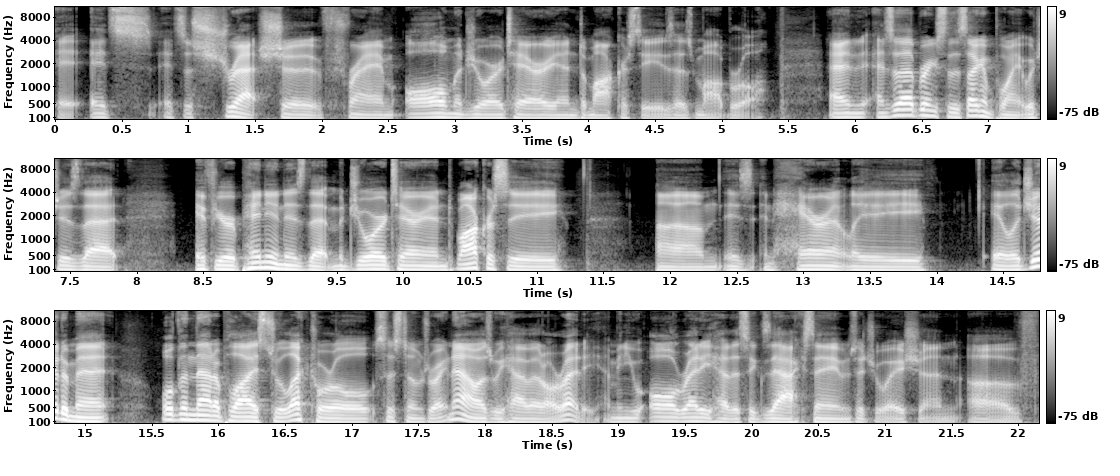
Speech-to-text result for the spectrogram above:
it's it's a stretch to frame all majoritarian democracies as mob rule, and and so that brings to the second point, which is that if your opinion is that majoritarian democracy um, is inherently illegitimate, well, then that applies to electoral systems right now as we have it already. I mean, you already have this exact same situation of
